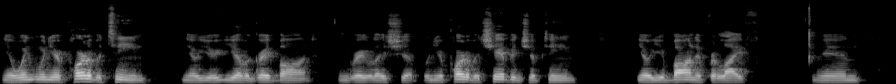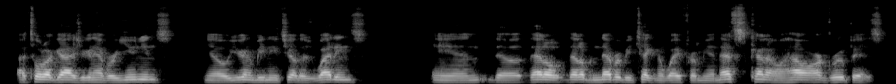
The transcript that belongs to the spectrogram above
you know, when when you're part of a team, you know, you you have a great bond and great relationship. When you're part of a championship team, you know, you're bonded for life. And I told our guys, you're gonna have reunions. You know, you're gonna be in each other's weddings, and that'll that'll never be taken away from you. And that's kind of how our group is.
